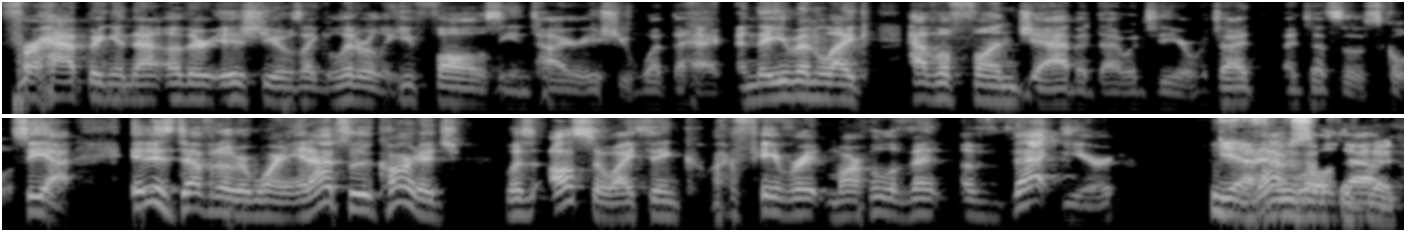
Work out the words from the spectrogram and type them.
for happening in that other issue. It was like literally he falls the entire issue. What the heck? And they even like have a fun jab at that with Zero, which I I just thought was cool. So yeah, it is definitely rewarding. And Absolute Carnage was also, I think, our favorite Marvel event of that year. yeah, that it was rolled out. good.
